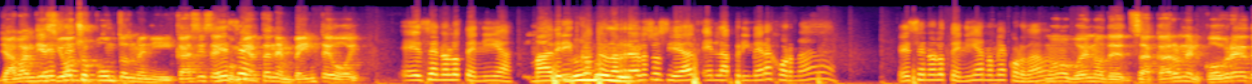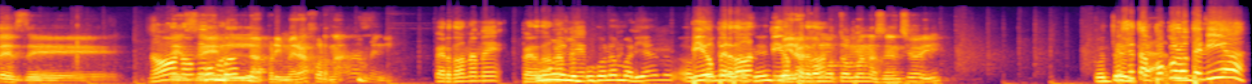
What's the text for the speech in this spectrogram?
Ya van 18 puntos, Meni. y Casi se Ese- convierten en 20 hoy. Ese no lo tenía. Madrid No contra la. Real Sociedad en la primera jornada. Ese no lo tenía, no me acordaba. No, No, bueno, de- sacaron el cobre desde, no, me desde acuerdo. la primera jornada, Meni. Perdóname, Uy, le perdóname. empujó a Mariano. ¿A Pido perdón, pido Mira perdón. cómo toman Asensio ahí. Contra Ese tampoco lo tenía.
